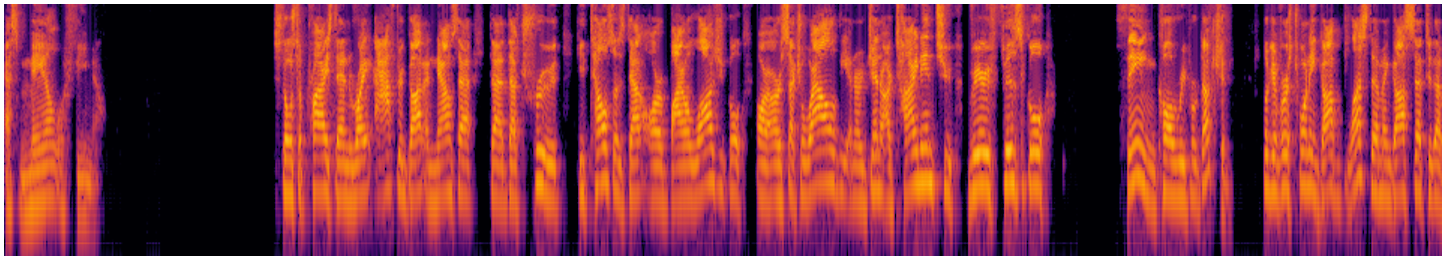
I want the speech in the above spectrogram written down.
as male or female. No surprise then right after God announced that, that, that truth, he tells us that our biological, our, our sexuality and our gender are tied into very physical thing called reproduction. Look at verse 20. God blessed them and God said to them,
